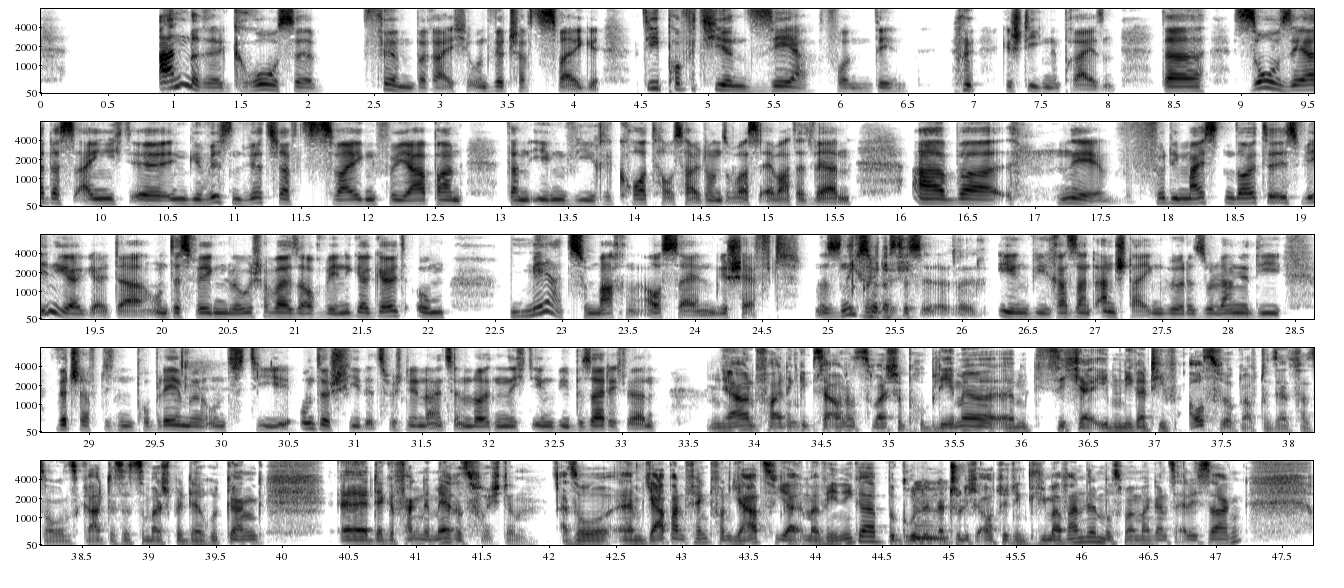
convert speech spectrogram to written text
Andere große Firmenbereiche und Wirtschaftszweige, die profitieren sehr von den gestiegenen Preisen. Da so sehr, dass eigentlich äh, in gewissen Wirtschaftszweigen für Japan dann irgendwie Rekordhaushalte und sowas erwartet werden. Aber nee, für die meisten Leute ist weniger Geld da und deswegen logischerweise auch weniger Geld, um mehr zu machen aus seinem Geschäft. Es ist nicht so, dass das äh, irgendwie rasant ansteigen würde, solange die wirtschaftlichen Probleme und die Unterschiede zwischen den einzelnen Leuten nicht irgendwie beseitigt werden. Ja, und vor allen Dingen gibt es ja auch noch zum Beispiel Probleme, ähm, die sich ja eben negativ auswirken auf den Selbstversorgungsgrad. Das ist zum Beispiel der Rückgang äh, der gefangenen Meeresfrüchte. Also ähm, Japan fängt von Jahr zu Jahr immer weniger, begründet Mhm. natürlich auch durch den Klimawandel, muss man mal ganz ehrlich sagen.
